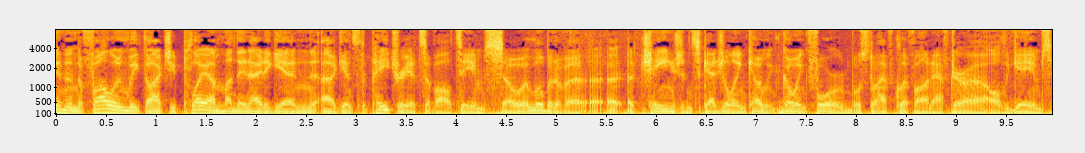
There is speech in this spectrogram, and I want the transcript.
And then the following week, they'll actually play on Monday night again uh, against the Patriots of all teams. So a little bit of a, a, a change in scheduling coming, going forward. We'll still have Cliff on after uh, all the games.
